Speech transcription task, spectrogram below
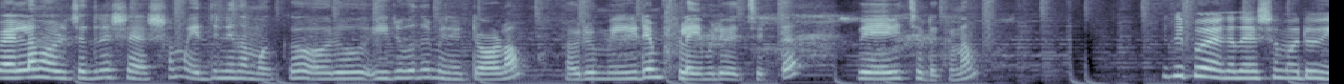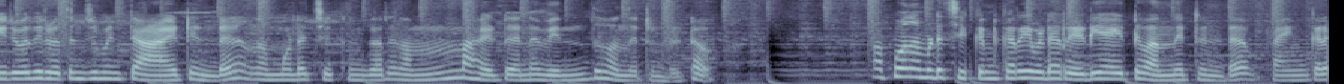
വെള്ളം ഒഴിച്ചതിന് ശേഷം ഇതിന് നമുക്ക് ഒരു ഇരുപത് മിനിറ്റോളം ഒരു മീഡിയം ഫ്ലെയിമിൽ വെച്ചിട്ട് വേവിച്ചെടുക്കണം. ഇതിപ്പോൾ ഏകദേശം ഒരു ഇരുപത് ഇരുപത്തഞ്ച് മിനിറ്റ് ആയിട്ടുണ്ട്. നമ്മുടെ ചിക്കൻ കറി നന്നായിട്ട് തന്നെ വെന്ത് വന്നിട്ടുണ്ട് കേട്ടോ. അപ്പോൾ നമ്മുടെ ചിക്കൻ കറി ഇവിടെ റെഡി ആയിട്ട് വന്നിട്ടുണ്ട്. ഭയങ്കര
